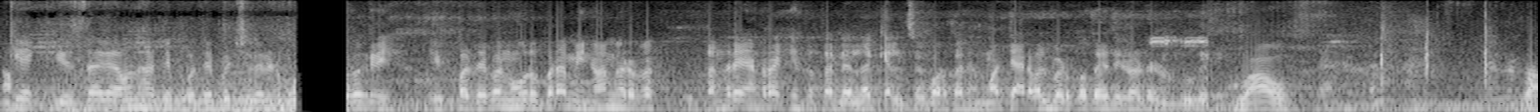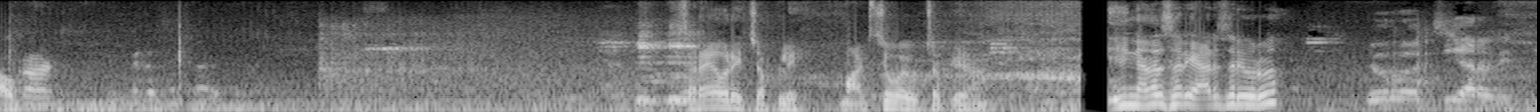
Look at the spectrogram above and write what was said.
ನಮಗೆ ಕಿಸ್ದಾಗ ಒಂದು ಹತ್ತು ಇಪ್ಪತ್ತು ರೂಪಾಯಿ ಚಿಲ್ಲರೆ ಇಟ್ಕೊಂಡು ಇರ್ಬೇಕ್ರಿ ಇಪ್ಪತ್ತು ರೂಪಾಯಿ ನೂರು ರೂಪಾಯಿ ಮಿನಿಮಮ್ ಇರ್ಬೇಕು. ಇತ್ತಂದ್ರೆ ಏನಾರ ಎಲ್ಲ ಕೆಲ್ಸಕ್ಕೆ ಬರ್ತಾರೆ. ಮತ್ತೆ ಯಾರು ಬಿಡ್ಕೋತಾ ಇದ್ದೀರಿ ಹೇಳ್ರಿ ನಮ್ಮ ದುಡ್ಡು. ವಾವ್. ವಾವ್. ಸರಿ ಅವ್ರಿ ಚಪ್ಪಲಿ ಮಾಡಿಸಿ ಇವು ಚಪ್ಪಲಿ ಹಿಂಗೆ ಅಂದ್ರೆ ಸರ್ ಯಾರು ಸರ್ ಇವರು? ಇವರು ಚಿಯಾರ ರೀತಿ.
